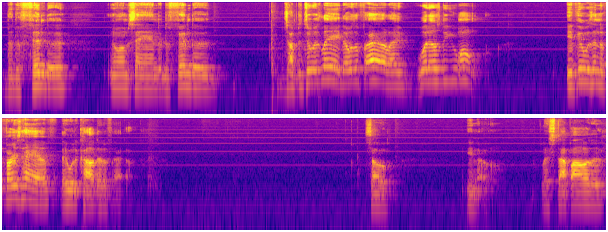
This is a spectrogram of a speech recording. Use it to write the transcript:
the defender, you know what I'm saying? The defender jumped into his leg. That was a foul. Like, what else do you want? If it was in the first half, they would have called that a foul. So, you know, let's stop all the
